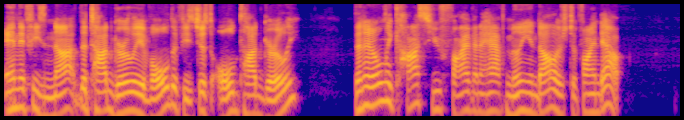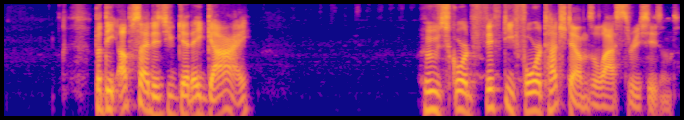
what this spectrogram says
And if he's not the Todd Gurley of old, if he's just old Todd Gurley, then it only costs you five and a half million dollars to find out. But the upside is you get a guy who scored 54 touchdowns the last three seasons.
